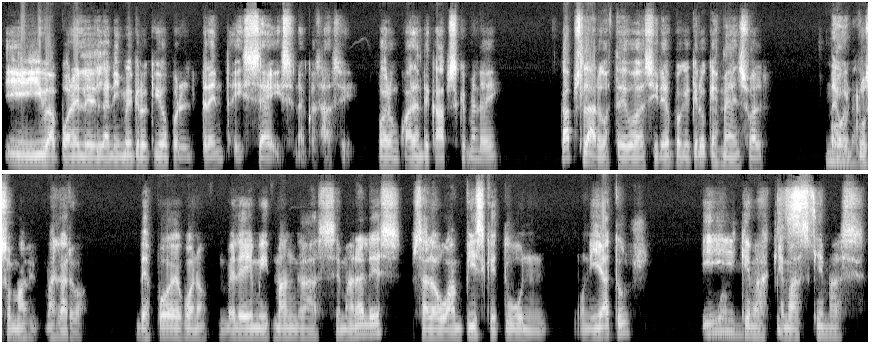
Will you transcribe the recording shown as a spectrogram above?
Y iba a ponerle el anime, creo que iba por el 36, una cosa así. Fueron 40 caps que me leí. Caps largos te debo decir, ¿eh? porque creo que es mensual. De o una. incluso más, más largo. Después, bueno, me leí mis mangas semanales, salvo One Piece que tuvo un, un hiatus. ¿Y One qué más? ¿Qué más? ¿Qué más?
